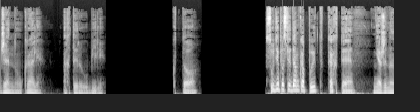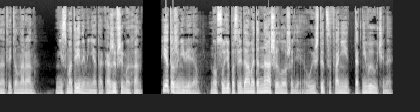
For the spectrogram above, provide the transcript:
Дженну украли, Ахтыра убили. Кто? Судя по следам копыт, Кахте, неожиданно ответил Наран. Не смотри на меня так, оживший мой хан. Я тоже не верил. Но, судя по следам, это наши лошади. У иштыцев они так не выучены.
